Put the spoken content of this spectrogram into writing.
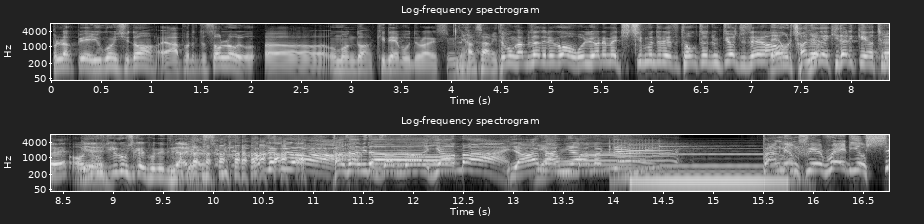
블락비의 유건 씨도 앞으로 또 솔로 어, 음원도 기대해 보도록 하겠습니다. 네, 감사합니다. 두 분 감사드리고 올 여름에 지친 분들 위해서 더욱더 좀 띄워주세요. 네, 우리 저녁에 기다릴게요, 트랙. 어, 예. 7시, 7시까지 보내드릴게요. 네, 알겠습니다. 감사합니다. 감사합니다. 감사합니다. 야만. 야만, 야만, 예. 박명수의 라디오 쇼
